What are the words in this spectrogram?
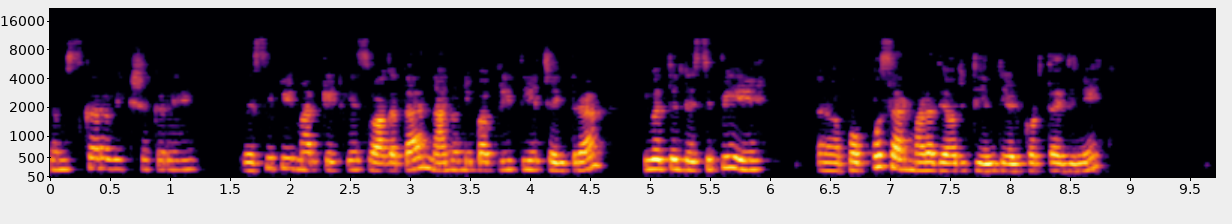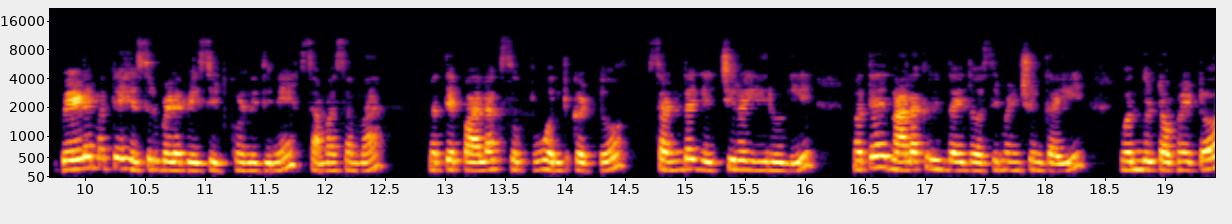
ನಮಸ್ಕಾರ ವೀಕ್ಷಕರೇ. ರೆಸಿಪಿ ಮಾರ್ಕೆಟ್ಗೆ ಸ್ವಾಗತ. ನಾನು ನಿಮ್ಮ ಪ್ರೀತಿಯ ಚೈತ್ರ. ಇವತ್ತಿನ ರೆಸಿಪಿ ಪಪ್ಪು ಸಾರು ಮಾಡೋದು ಯಾವ ರೀತಿ ಅಂತ ಹೇಳ್ಕೊಡ್ತಾ ಇದ್ದೀನಿ. ಬೇಳೆ ಮತ್ತು ಹೆಸರು ಬೇಳೆ ಬೇಯಿಸಿ ಇಟ್ಕೊಂಡಿದ್ದೀನಿ, ಸಮ ಸಮ. ಮತ್ತು ಪಾಲಕ್ ಸೊಪ್ಪು ಒಂದು ಕಟ್ಟು, ಸಣ್ಣದಾಗಿ ಹೆಚ್ಚಿರೋ ಈರುಳ್ಳಿ, ಮತ್ತು ನಾಲ್ಕರಿಂದ ಐದು ಹಸಿಮೆಣಸಿನ್ಕಾಯಿ, ಒಂದು ಟೊಮೆಟೊ,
